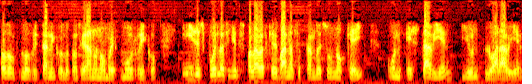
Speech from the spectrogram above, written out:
todos los británicos lo consideran un hombre muy rico, y después las siguientes palabras que van aceptando es un ok, un está bien y un lo hará bien.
